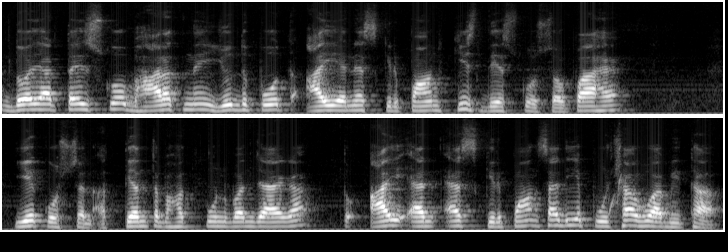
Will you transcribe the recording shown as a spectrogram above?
2023 को भारत ने युद्धपोत आईएनएस कृपान किस देश को सौंपा है? ये क्वेश्चन अत्यंत महत्वपूर्ण बन जाएगा। तो आईएनएस कृपान शायद ये पूछा हुआ भी था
